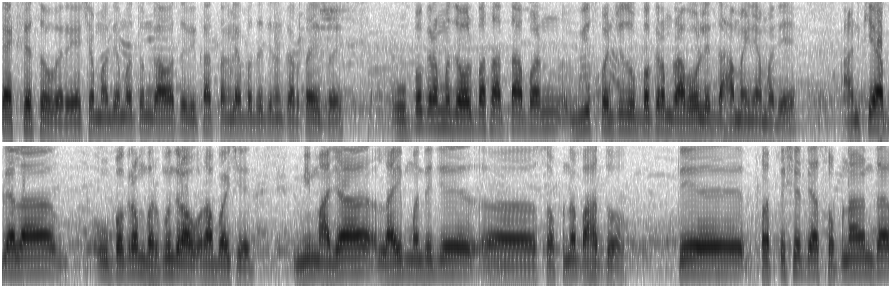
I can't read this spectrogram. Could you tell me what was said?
टॅक्सेस वगैरे याच्या माध्यमातून गावाचा विकास चांगल्या पद्धतीनं करता येतो आहे उपक्रम जवळपास आत्ता आपण वीस पंचवीस उपक्रम राबवले आहेत दहा महिन्यामध्ये. आणखी आपल्याला उपक्रम भरपूर राब राबवायचे आहेत. मी माझ्या लाईफमध्ये जे स्वप्न पाहतो ते प्रत्यक्ष त्या स्वप्नांचा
